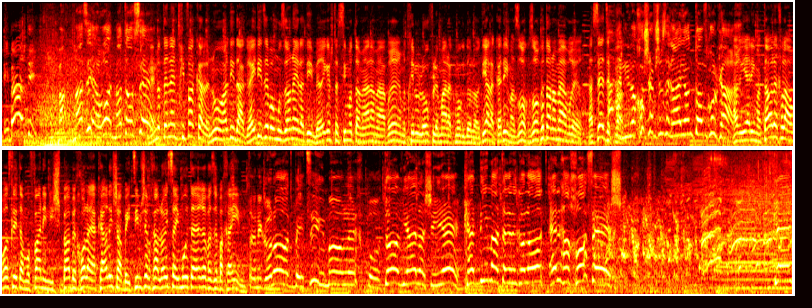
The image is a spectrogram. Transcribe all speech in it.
דיברתי! מה, זה ירון? מה אתה עושה? אני נותן להם דחיפה קלה, נו, אל תדאג, ראיתי את זה במוזיאון הילדים, ברגע שתשים אותם מעל המאוורר הם יתחילו לעוף למעלה כמו גדולות. יאללה, קדימה, זרוק, זרוק אותם למאוורר. תעשה את זה כבר. אני לא חושב שזה רעיון טוב כל כך. אריאל, אם אתה הולך להרוס לי את המופע, אני נשבע בכל היקר לי שהביצים שלך לא יסיימו את הערב הזה בחיים. תרנגולות, ביצים, מה הולך פה? טוב, יאללה, שיהיה. קדימה, תרנגולות, אל החופש! כן,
